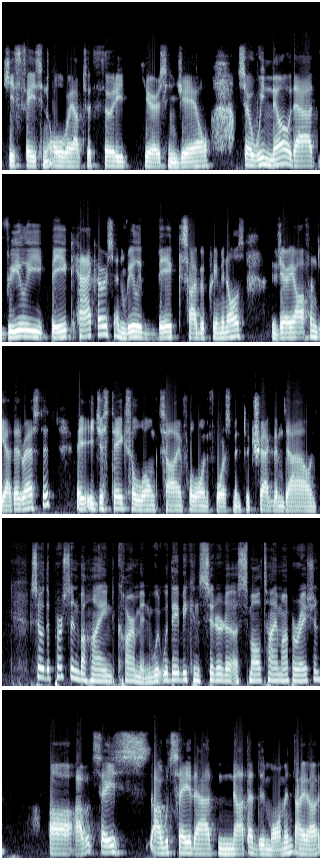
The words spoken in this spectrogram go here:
He's facing all the way up to 30 years in jail. So we know that really big hackers and really big cyber criminals very often get arrested. It just takes a long time for law enforcement to track them down. So the person behind Karmen, would, would they be considered a, a small time operation? Uh, I would say I would say that not at the moment. I, uh,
